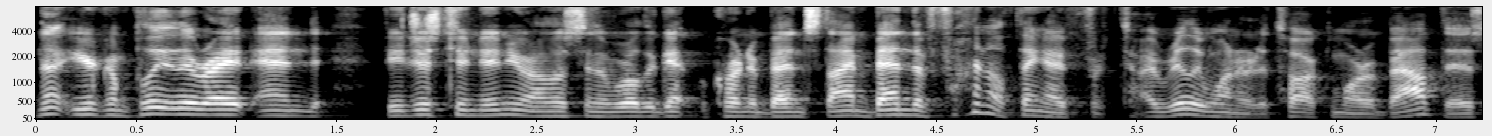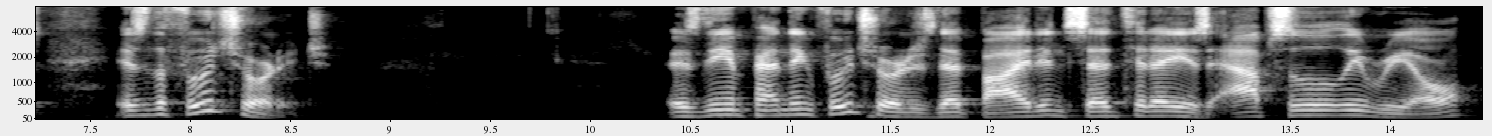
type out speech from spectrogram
No, you're completely right. And if you just tuned in, you're on listening to the world again, according to Ben Stein. Ben, the final thing I, I really wanted to talk more about this is the food shortage. Is the impending food shortage that Biden said today is absolutely real.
